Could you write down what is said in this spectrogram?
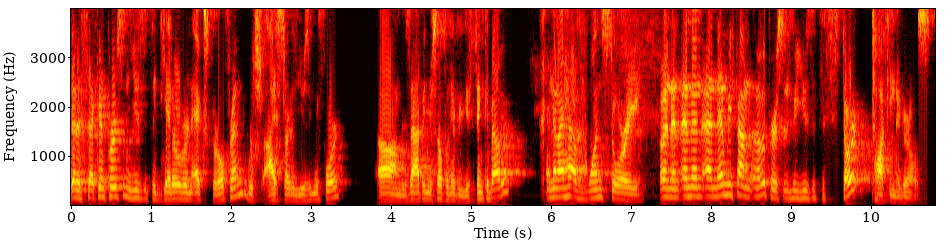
Then a second person used it to get over an ex girlfriend, which I started using it for. Um, zapping yourself whenever you think about her. And then I have one story, and then and then and then we found another person who used it to start talking to girls.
